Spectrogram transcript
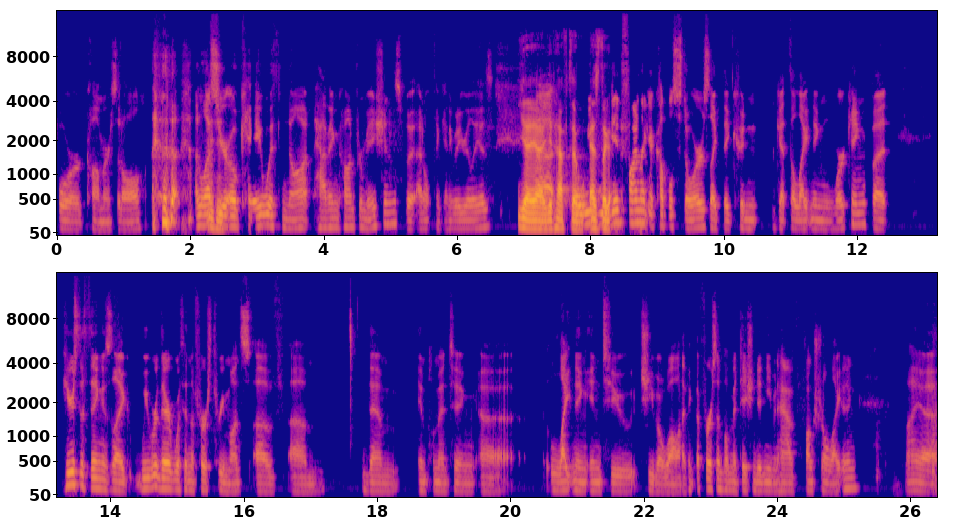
for commerce at all, unless mm-hmm. you're okay with not having confirmations. But I don't think anybody really is. Yeah, yeah, uh, you'd have to. We, as the... we did find like a couple stores like they couldn't get the Lightning working, but here's the thing: is like we were there within the first three months of um, them implementing uh, Lightning into Chivo Wallet. I think the first implementation didn't even have functional Lightning. My uh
